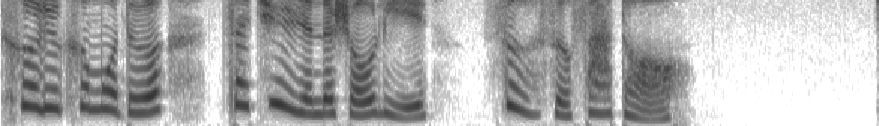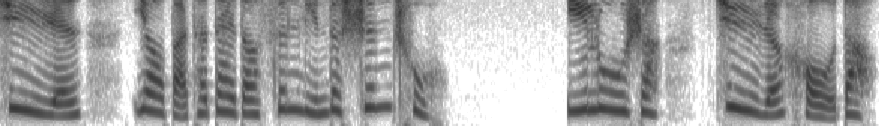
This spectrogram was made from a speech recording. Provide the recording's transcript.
特律克莫德在巨人的手里瑟瑟发抖。巨人要把他带到森林的深处，一路上。巨人吼道：“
